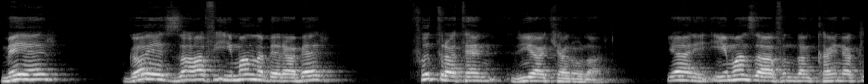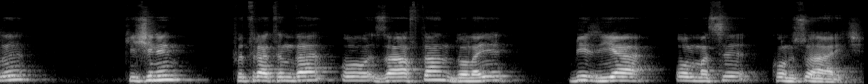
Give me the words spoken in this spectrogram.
Meğer gayet zaafi imanla beraber fıtraten riyakar olan yani iman zaafından kaynaklı kişinin fıtratında o zaaftan dolayı bir riya olması konusu hariç.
